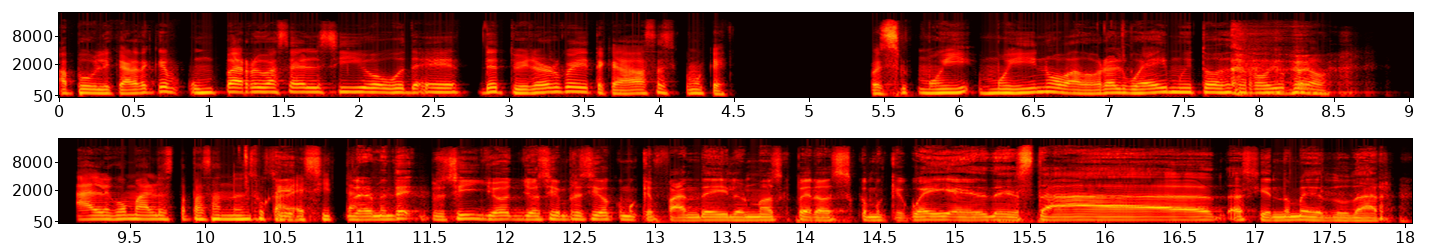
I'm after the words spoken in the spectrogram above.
a publicar de que un perro iba a ser el CEO de, de Twitter, güey, y te quedabas así como que, pues muy, muy innovador el güey, muy todo ese rollo, pero algo malo está pasando en su Sí, cabecita. Realmente, pues sí, yo, yo siempre he sido como que fan de Elon Musk, pero es como que, güey, eh, está haciéndome dudar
